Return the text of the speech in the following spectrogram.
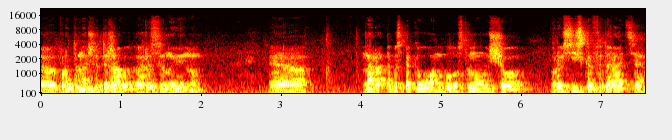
е, проти нашої держави агресивну війну. Е, На Раді безпеки ООН було встановлено, що Російська Федерація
